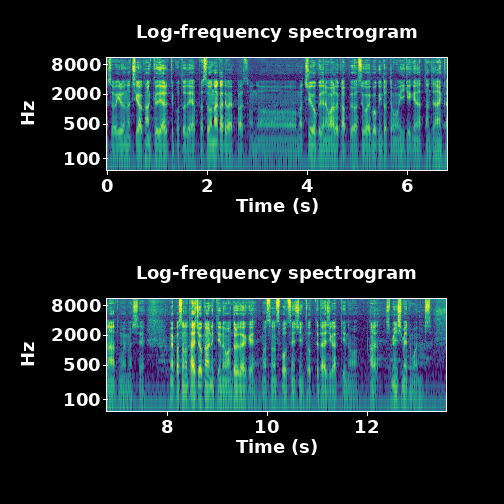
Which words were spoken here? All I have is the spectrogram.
あ、そういろんな違う環境でやるってことでやっぱその中ではやっぱその、まあ、中国でのワールドカップはすごい僕にとってもいい経験だったんじゃないかなと思いまして。やっぱその体調管理っていうのはどれだけ、まあ、そのスポーツ選手にとって大事かっていうのは身にしめて思いました。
